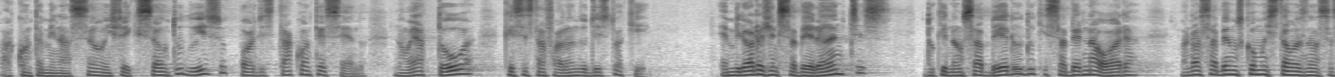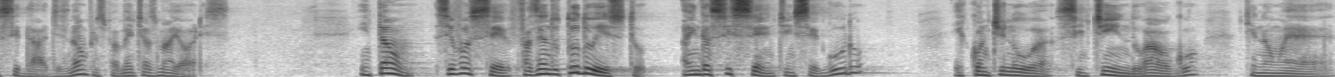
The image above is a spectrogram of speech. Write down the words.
a contaminação, a infecção, tudo isso pode estar acontecendo. Não é à toa que se está falando disto aqui. É melhor a gente saber antes do que não saber ou do que saber na hora. Mas nós sabemos como estão as nossas cidades, não principalmente as maiores. Então, se você, fazendo tudo isto, ainda se sente inseguro e continua sentindo algo que não é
